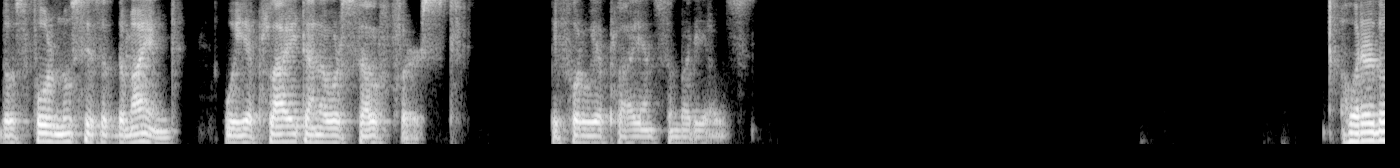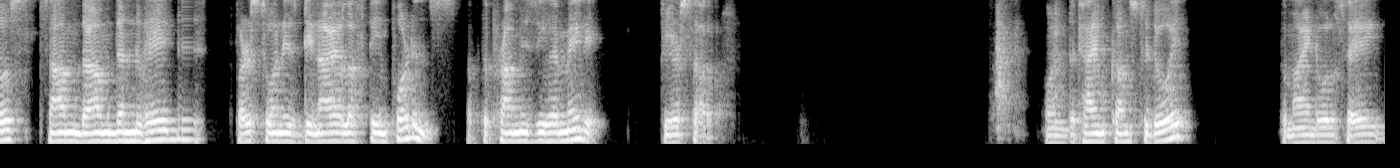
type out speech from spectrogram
those four nooses of the mind, we apply it on ourselves first. before we apply on somebody else. What are those? Sam, Dam, Danda, Bhed. First one is denial of the importance of the promise you have made it to yourself. When the time comes to do it, the mind will say,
